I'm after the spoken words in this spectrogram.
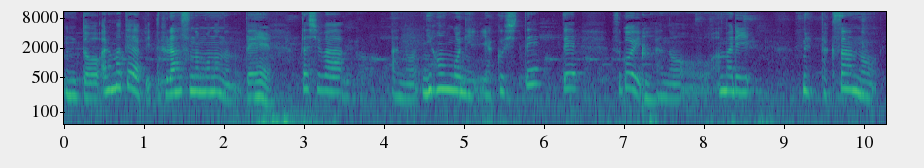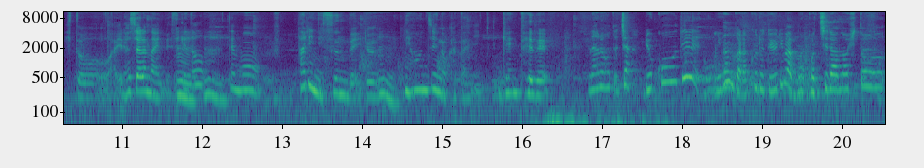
うんとアロマテラピーってフランスのものなので、え私はあの日本語に訳してですごい、うん。あのあんまり、ね、たくさんの人はいらっしゃらないんですけど、うんうん。でもパリに住んでいるうん。日本人の方に限定で、えなるほど。じゃあ旅行で日本から来るというよりはもうこちらの人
